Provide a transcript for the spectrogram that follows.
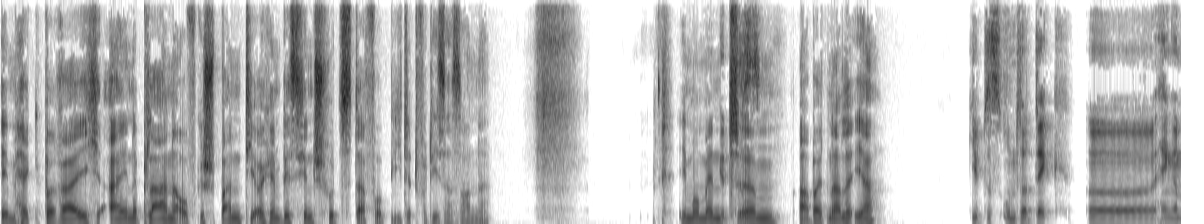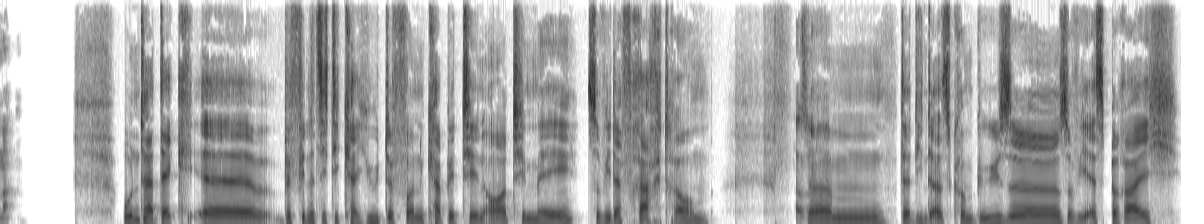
im Heckbereich eine Plane aufgespannt, die euch ein bisschen Schutz davor bietet, vor dieser Sonne. Im Moment ähm, arbeiten alle, ja? Gibt es unter Deck äh, Hängematten? Unter Deck äh, befindet sich die Kajüte von Kapitän Ortimay sowie der Frachtraum. Also, Ähm, der dient als Kombüse sowie Essbereich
